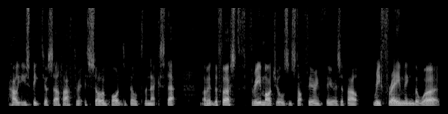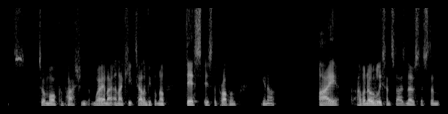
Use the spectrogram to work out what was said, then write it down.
how you speak to yourself after it is so important to build to the next step I mean, the first three modules in Stop Fearing Fear is about reframing the words to a more compassionate way. And I, and I keep telling people, no, this is the problem. You know, I have an overly sensitized nervous system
